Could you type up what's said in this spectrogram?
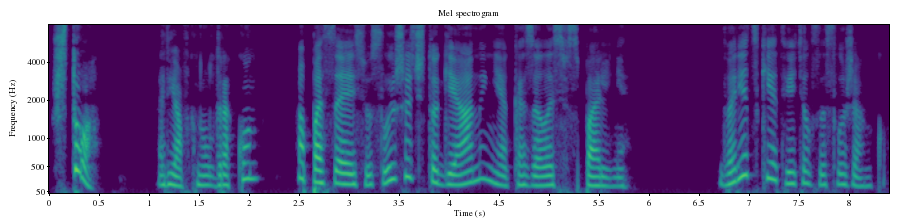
«Что?» — рявкнул дракон, опасаясь услышать, что Гианы не оказалась в спальне. Дворецкий ответил за служанку.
